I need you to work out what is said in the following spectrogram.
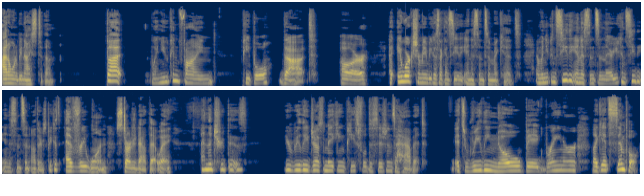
I don't want to be nice to them. But when you can find people that are It works for me because I can see the innocence in my kids. And when you can see the innocence in there, you can see the innocence in others because everyone started out that way. And the truth is, you're really just making peaceful decisions a habit. It's really no big brainer. Like it's simple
